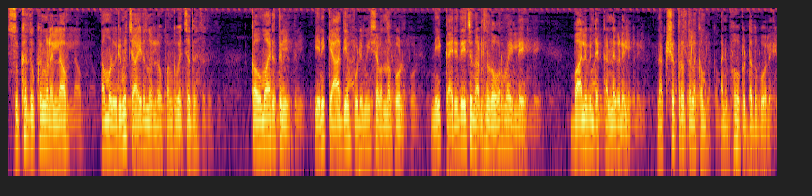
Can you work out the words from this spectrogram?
സുഖദുഃഖങ്ങളെല്ലാം നമ്മൾ ഒരുമിച്ചായിരുന്നല്ലോ പങ്കുവച്ചത്. കൗമാരത്തിൽ എനിക്കാദ്യം പൊടിമീശ വന്നപ്പോൾ നീ കരുതേച്ച് നടന്നത് ഓർമ്മയില്ലേ? ബാലുവിന്റെ കണ്ണുകളിൽ നക്ഷത്രത്തിളക്കം അനുഭവപ്പെട്ടതുപോലെ.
